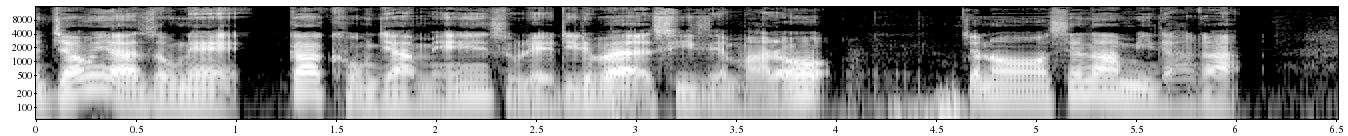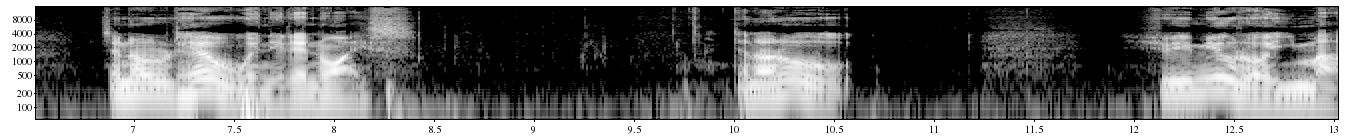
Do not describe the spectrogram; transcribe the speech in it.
အကြောင်းအရာစုံနဲ့ကခုံကြမယ်ဆိုတဲ့ဒီတစ်ပတ်အစီအစဉ်မှာတော့ကျွန်တော်စဉ်းစားမိတာကကျွန်တော်တို့ထဲကိုဝင်နေတဲ့ noise ကျွန်တော်တို့ရွှေမြို့တော်ကြီးမှာ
